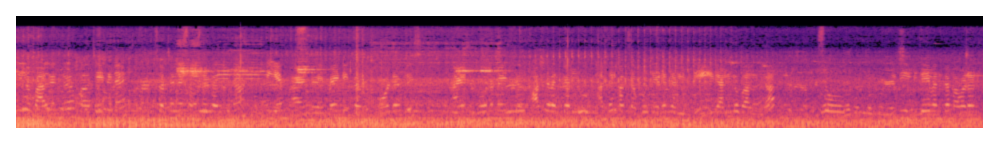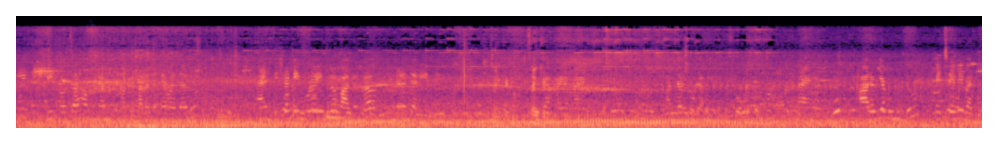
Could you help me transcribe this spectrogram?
దీనిలో భాగంగా మా చైతన్య స్వచ్ఛంద సంస్థ తరఫున PM and MID orders and government ASHA వర్కర్లు అందరూ మాకు సపోర్ట్ చేయడం జరిగింది. ఈ ర్యాలీలో భాగంగా. సో ఇది విజయవంతం అవ్వడానికి మీ ప్రోత్సాహం ఉన్నందుకు మాకు చాలా ధన్యవాదాలు. అండ్ దిశ టీం కూడా ఇందులో భాగంగా ఉండడం జరిగింది. అందరూ కూడా అండ్ ఆరోగ్యం ముందు హెచ్ఐవి వద్దు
